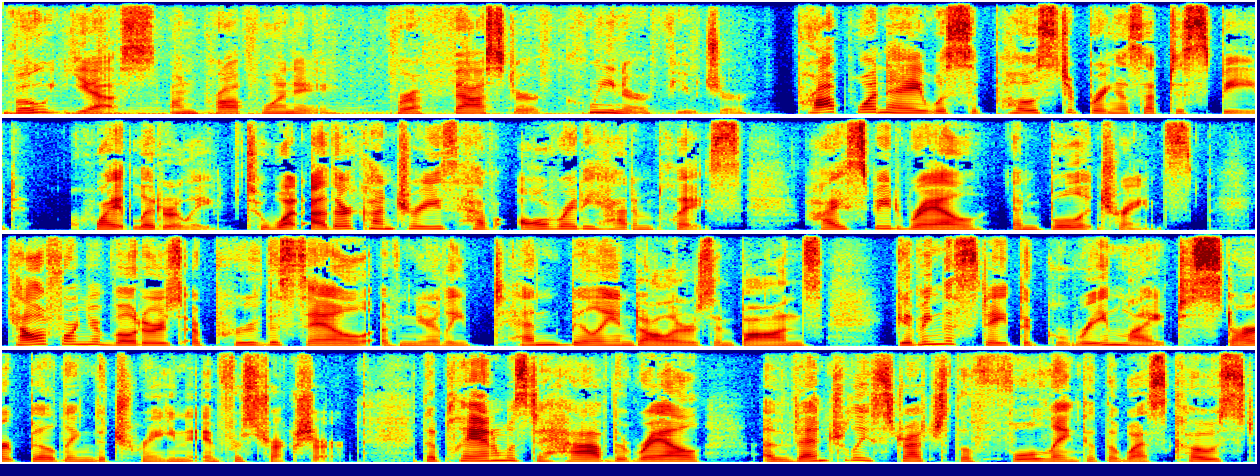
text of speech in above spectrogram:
Vote yes on Prop 1A for a faster, cleaner future. Prop 1A was supposed to bring us up to speed, quite literally, to what other countries have already had in place high speed rail and bullet trains. California voters approved the sale of nearly $10 billion in bonds, giving the state the green light to start building the train infrastructure. The plan was to have the rail eventually stretch the full length of the West Coast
